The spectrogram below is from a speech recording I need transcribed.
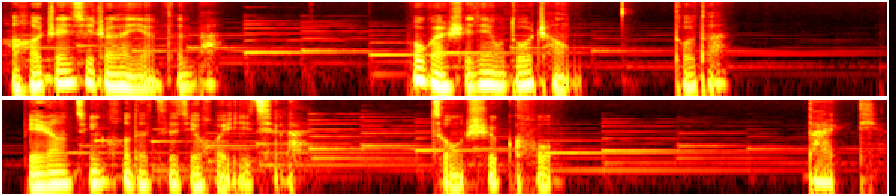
好好珍惜这段缘分吧，不管时间有多长、多短，别让今后的自己回忆起来，总是苦大于甜。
